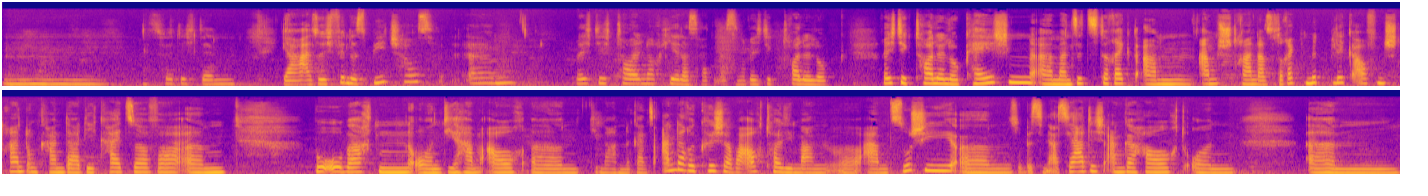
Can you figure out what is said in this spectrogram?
Hm, Was würde ich denn? Ja, also ich finde das Beach House ähm, richtig toll noch hier. Das hat das ist eine richtig tolle Lo richtig tolle Location. Äh, man sitzt direkt am, am Strand, also direkt mit Blick auf den Strand und kann da die Kitesurfer ähm, beobachten und die haben auch, ähm, die machen eine ganz andere Küche, aber auch toll. Die machen äh, abends Sushi, ähm, so ein bisschen asiatisch angehaucht und ähm,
